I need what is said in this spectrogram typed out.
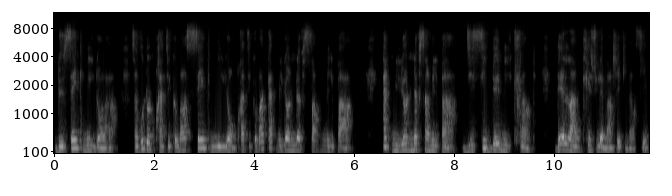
de 5 000 dollars. Ça vous donne pratiquement 5 millions, pratiquement 4 millions 900 000 parts. 4 millions 900 000 parts d'ici 2030 dès l'entrée sur les marchés financiers,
